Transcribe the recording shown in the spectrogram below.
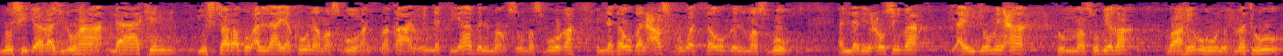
نسج غزلها لكن يشترط ألا يكون مصبوغا. وقالوا إن الثياب المصبوغة إن ثوب العصب هو الثوب المصبوغ. الذي عصب أي جمع ثم صبغ ظاهره لحمته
